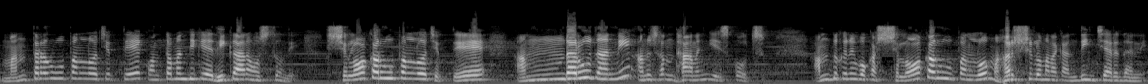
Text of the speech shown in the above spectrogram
మంత్ర రూపంలో చెప్తే కొంతమందికి అధికారం వస్తుంది. శ్లోక రూపంలో చెప్తే అందరూ దాన్ని అనుసంధానం చేసుకోవచ్చు. అందుకని ఒక శ్లోక రూపంలో మహర్షులు మనకు అందించారు దాన్ని.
